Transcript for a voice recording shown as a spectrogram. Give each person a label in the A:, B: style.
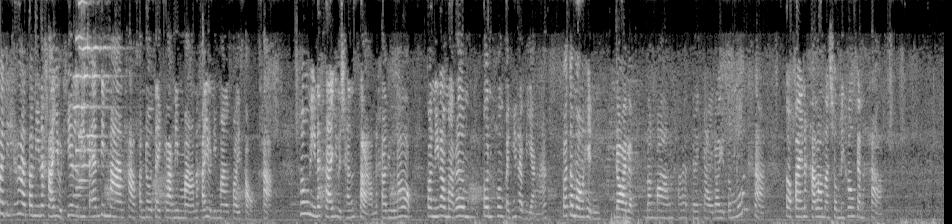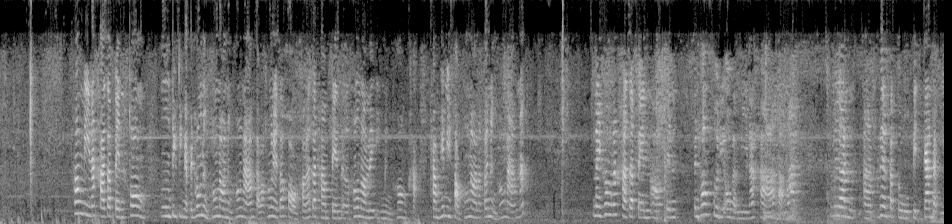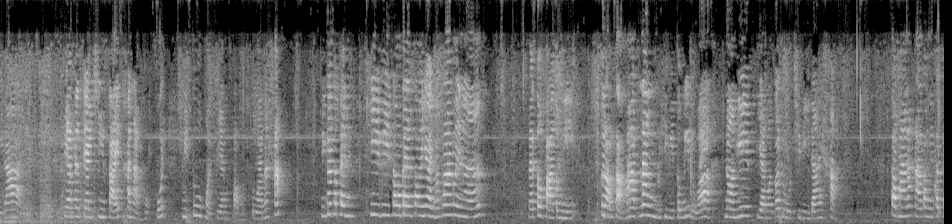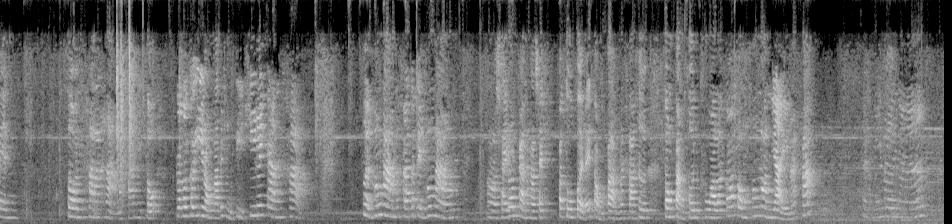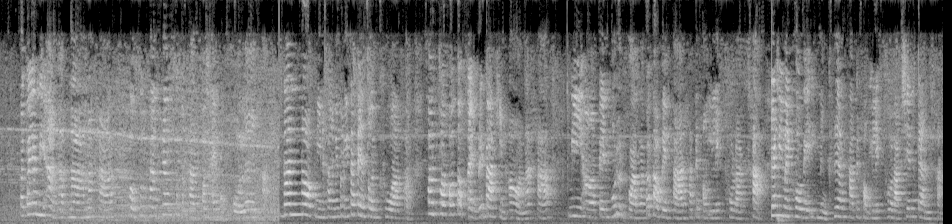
A: วัสดีค่ะ ตอนนี้นะคะอยู่ที่รีแฟนดิมานค่ะ คอนโดใจกลางดิมานนะคะ อยู่ดิมานซอยสองค่ะ ห้องนี้นะคะอยู่ชั้นสามนะคะวิวนอก ตอนนี้เรามาเริ่มต้นห้องกันที่ระเบียงนะ ก็จะมองเห็นดอยแบบบางๆนะคะแบบไกลๆ ดอยอยู่ตรงนู้นค่ะ ต่อไปนะคะเรามาชมในห้องกันค่ะ ห้องนี้นะคะจะเป็นห้องอืมจริงๆเนี่ยเป็นห้องหนึ่งห้องนอนหนึ่งห้องน้ำแต่ว่าห้องเรียนเจ้าของเขาน่าจะทำเป็นเออห้องนอนเล็กอีกหนึ่งห้องค่ะทำให้มีสองห้องนอนแล้วก็หนึ่งห้องน้ำนะ ในห้องนะคะจะเป็นอ๋อเป็นเป็นห้องสตูดิโอแบบนี้นะคะ สามารถเลื่อนอ่าเลื่อนประตูปิดกั้นแบบนี้ได้ เตียงเป็นเตียง king size ขนาด 6 ฟุต มีตู้หัวเตียง 2 ตัวนะคะ นี่ก็จะเป็นทีวีจอแบนจอใหญ่มากๆเลยนะ และโซฟาตรงนี้คือเราสามารถนั่งดูทีวีตรงนี้หรือว่านอนที่เตียงแล้วก็ดูทีวีได้ค่ะ ต่อมานะคะ ตรงนี้จะเป็นโซนทานอาหารนะคะ มีโต๊ะ แล้วก็เก้าอี้รองรับไปถึงสี่ที่ด้วยกันค่ะ ส่วนห้องน้ำนะคะจะเป็นห้องน้ำใช้ร่วมกันนะคะ ใช้ประตูเปิดได้สองฝั่งนะคะ คือตรงฝั่งโซนครัวแล้วก็ตรงห้องนอนใหญ่นะคะแบบนี้เลยนะ แล้วก็ยังมีอ่างอาบน้ำนะคะของสุพรรณเครื่องสุขภัณฑ์เขาใช้ของโคเลอร์ค่ะ ด้านนอกนี้นะคะตรงนี้ตรงนี้จะเป็นโซนครัวค่ะโซนครัวเขาตกแต่งด้วยบาร์หินอ่อนนะคะ มีเป็นผู้ดูดควันแล้วก็เตาไฟฟ้านะคะเป็นของอิเล็กโทรลักค่ะยังมีไมโครเวฟอีกหนึ่งเครื่องนะคะเป็นของอิเล็กโทรลักเช่นกันค่ะ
